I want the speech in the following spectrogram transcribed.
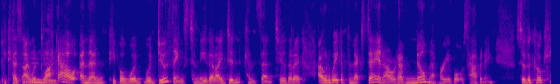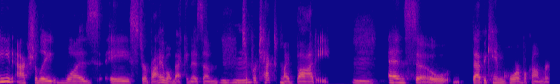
because I would black mm. out and then people would would do things to me that I didn't consent to that I I would wake up the next day and I would have no memory of what was happening. So the cocaine actually was a survival mechanism mm-hmm. to protect my body. Mm. And so that became a horrible com-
